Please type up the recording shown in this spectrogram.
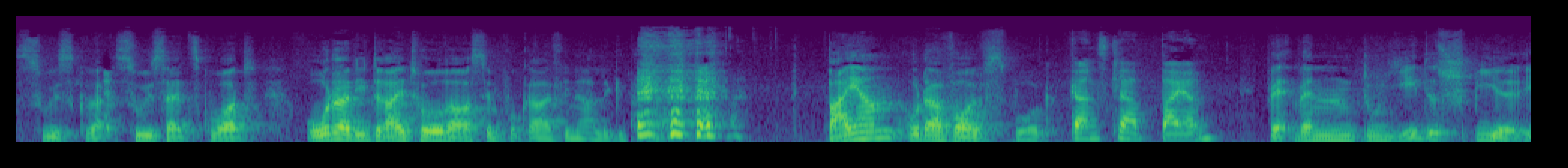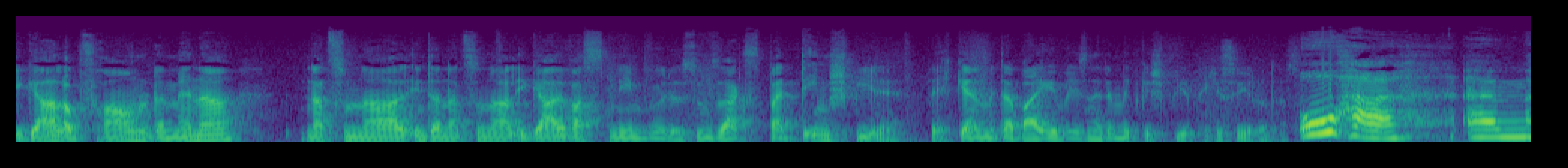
Suicide Squad oder die drei Tore aus dem Pokalfinale. Bayern oder Wolfsburg? Ganz klar Bayern. Wenn du jedes Spiel, egal ob Frauen oder Männer, national, international, egal was nehmen würdest und sagst, bei dem Spiel wäre ich gern mit dabei gewesen, hätte mitgespielt, welches wäre das? Oha! Ähm,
